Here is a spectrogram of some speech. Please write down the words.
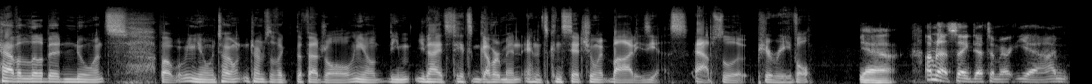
have a little bit of nuance, but you know, in, t- in, terms of like the federal, you know, the United States government and its constituent bodies, yes, absolute pure evil. Yeah, I'm not saying death to America. Yeah, I'm,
